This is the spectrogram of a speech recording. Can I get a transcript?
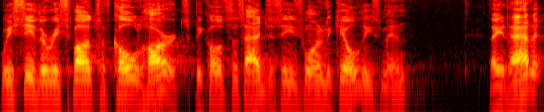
We see the response of cold hearts because the Sadducees wanted to kill these men. They'd had it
